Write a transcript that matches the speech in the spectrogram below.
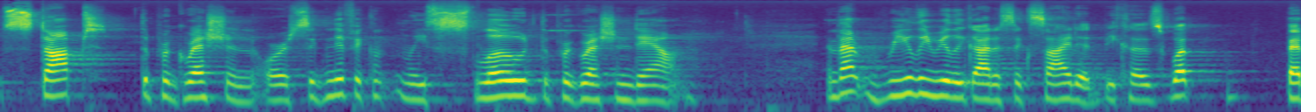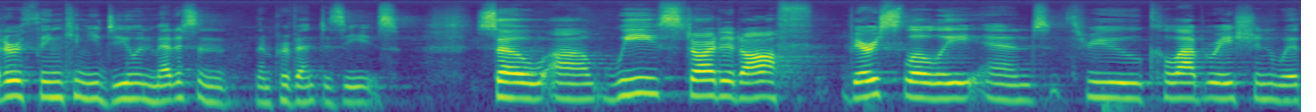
stopped the progression or significantly slowed the progression down. And that really, really got us excited because what better thing can you do in medicine than prevent disease? So uh, we started off very slowly and through collaboration with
